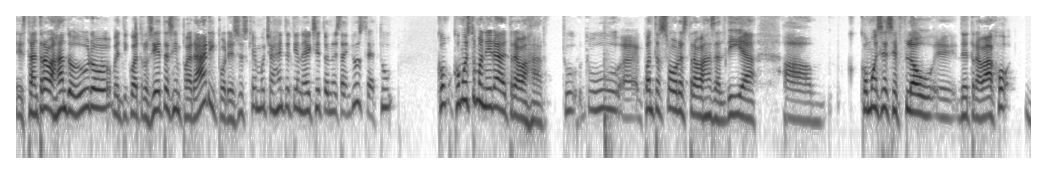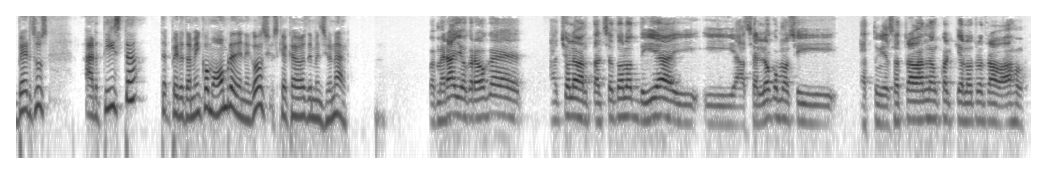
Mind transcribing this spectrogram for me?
están trabajando duro 24/7 sin parar y por eso es que mucha gente tiene éxito en esta industria. ¿Tú, cómo, es tu manera de trabajar? ¿Tú, tú ah, cuántas horas trabajas al día? Ah, ¿Cómo es ese flow eh, de trabajo versus artista pero también como hombre de negocios que acabas de mencionar. Pues mira, yo creo que ha hecho levantarse todos los días y, hacerlo como si estuvieses trabajando en cualquier otro trabajo.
